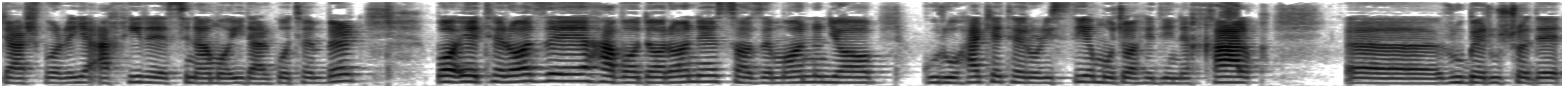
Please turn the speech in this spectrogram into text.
جشنواره اخیر سینمایی در گوتنبرگ با اعتراض هواداران سازمان یا گروهک تروریستی مجاهدین خلق روبرو شده.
